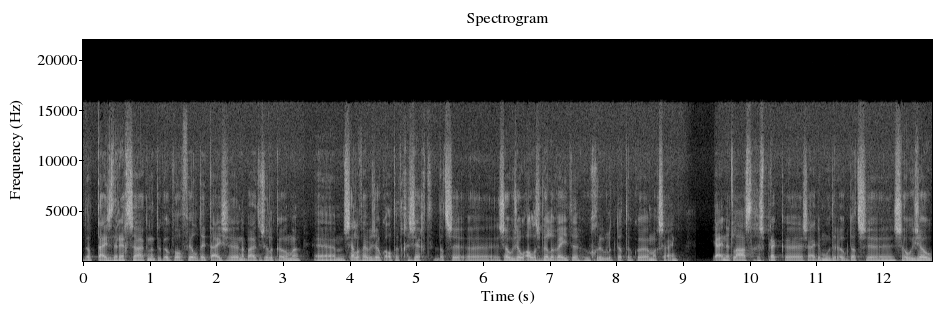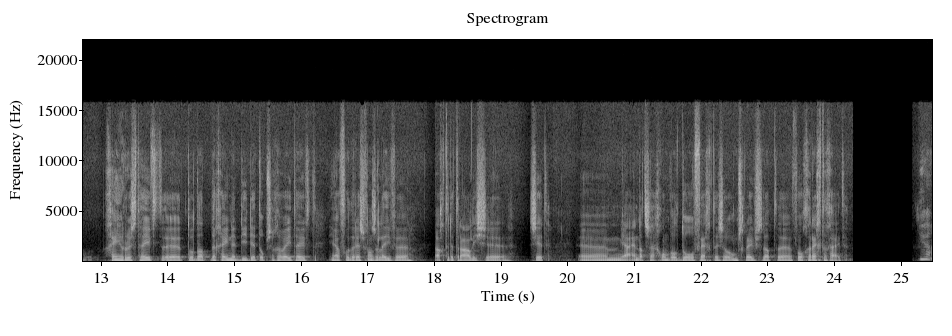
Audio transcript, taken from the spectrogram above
dat tijdens de rechtszaken natuurlijk ook wel veel details uh, naar buiten zullen komen. Um, zelf hebben ze ook altijd gezegd dat ze sowieso alles willen weten, hoe gruwelijk dat ook mag zijn. Ja, in het laatste gesprek zei de moeder ook dat ze sowieso geen rust heeft totdat degene die dit op zijn geweten heeft, ja, voor de rest van zijn leven achter de tralies zit. Um, ja, en dat zij gewoon wel doorvechten, zo omschreef ze dat, uh, voor gerechtigheid. Ja.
